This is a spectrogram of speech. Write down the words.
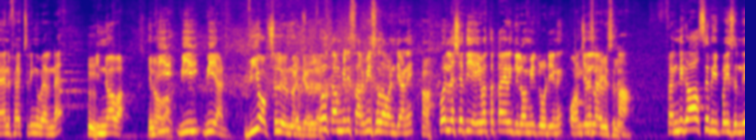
മാനുഫാക്ചറിങ് വരുന്ന ഇന്നോവ. ആണ്. വി ഓപ്ഷനിൽ വരുന്ന വണ്ടിയാണ് ഫുൾ കമ്പനി സർവീസ് ഉള്ള വണ്ടിയാണ്. ഒരു ലക്ഷത്തി എഴുപത്തെട്ടായിരം കിലോമീറ്റർ ഓടിയാണ്. ഒറിജിനൽ സർവീസിൽ ഫ്രണ്ട് ഗ്ലാസ് റീപ്ലേസ് ഉണ്ട്.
